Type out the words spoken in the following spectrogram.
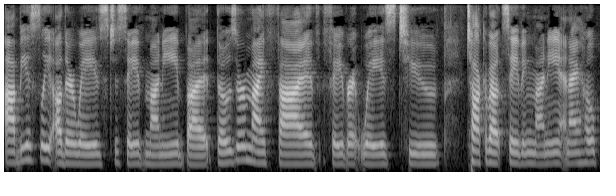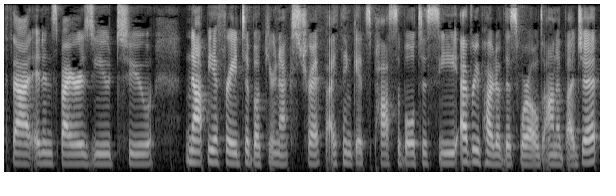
obviously other ways to save money, but those are my five favorite ways to talk about saving money. And I hope that it inspires you to not be afraid to book your next trip. I think it's possible to see every part of this world on a budget.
